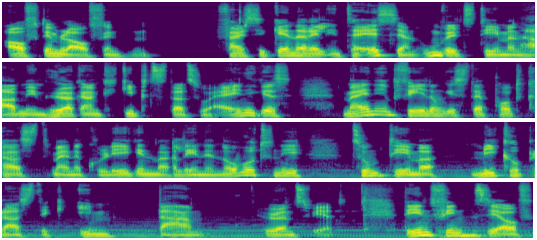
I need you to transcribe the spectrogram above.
auf dem Laufenden. Falls Sie generell Interesse an Umweltthemen haben, im Hörgang gibt's dazu einiges. Meine Empfehlung ist der Podcast meiner Kollegin Marlene Nowotny zum Thema Mikroplastik im Darm. Hörenswert. Den finden Sie auf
